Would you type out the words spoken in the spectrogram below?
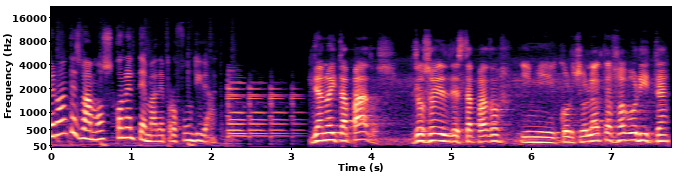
Pero antes vamos con el tema de profundidad. Ya no hay tapados. Yo soy el destapador y mi corcholata favorita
